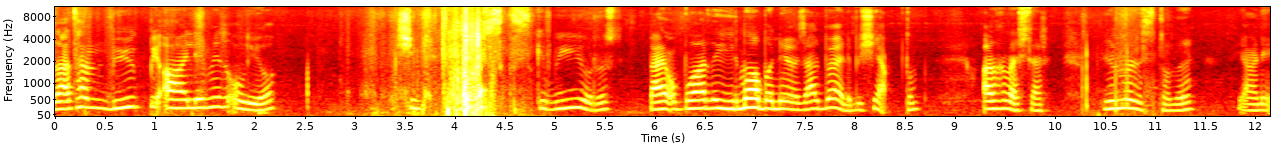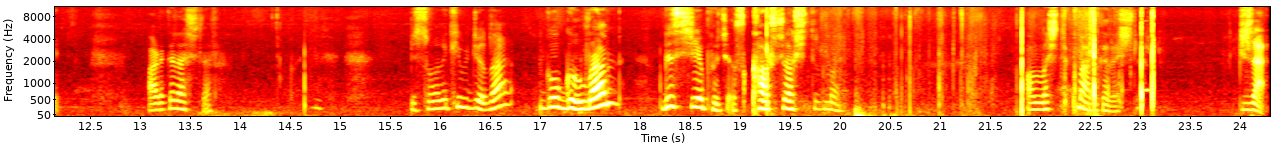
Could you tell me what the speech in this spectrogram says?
Zaten büyük bir ailemiz oluyor. Şimdi sıkı büyüyoruz. Ben bu arada 20 abone özel böyle bir şey yaptım. Arkadaşlar Yunanistan'ı yani arkadaşlar bir sonraki videoda Google'dan biz şey yapacağız. Karşılaştırma. Anlaştık mı arkadaşlar? Güzel.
